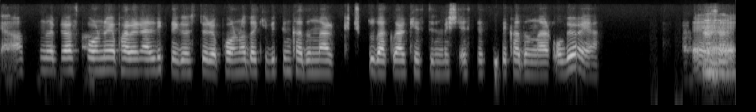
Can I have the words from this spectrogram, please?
Yani aslında biraz pornoya paralellik de gösteriyor. Pornodaki bütün kadınlar küçük dudaklar kesilmiş estetikli kadınlar oluyor ya. E.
